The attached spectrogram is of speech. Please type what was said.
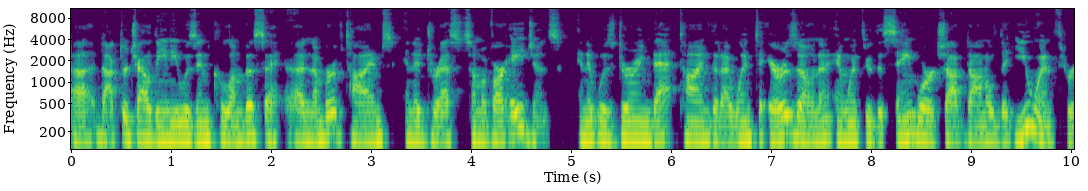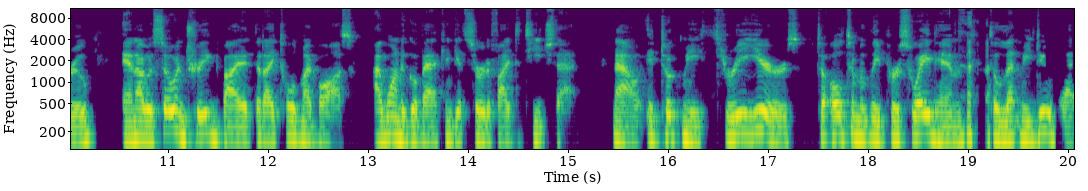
uh, Dr. Cialdini was in Columbus a, a, number of times and addressed some of our agents. And it was during that time that I went to Arizona and went through the same workshop, Donald, that you went through. And I was so intrigued by it that I told my boss, I want to go back and get certified to teach that. Now, it took me three years to ultimately persuade him to let me do that.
